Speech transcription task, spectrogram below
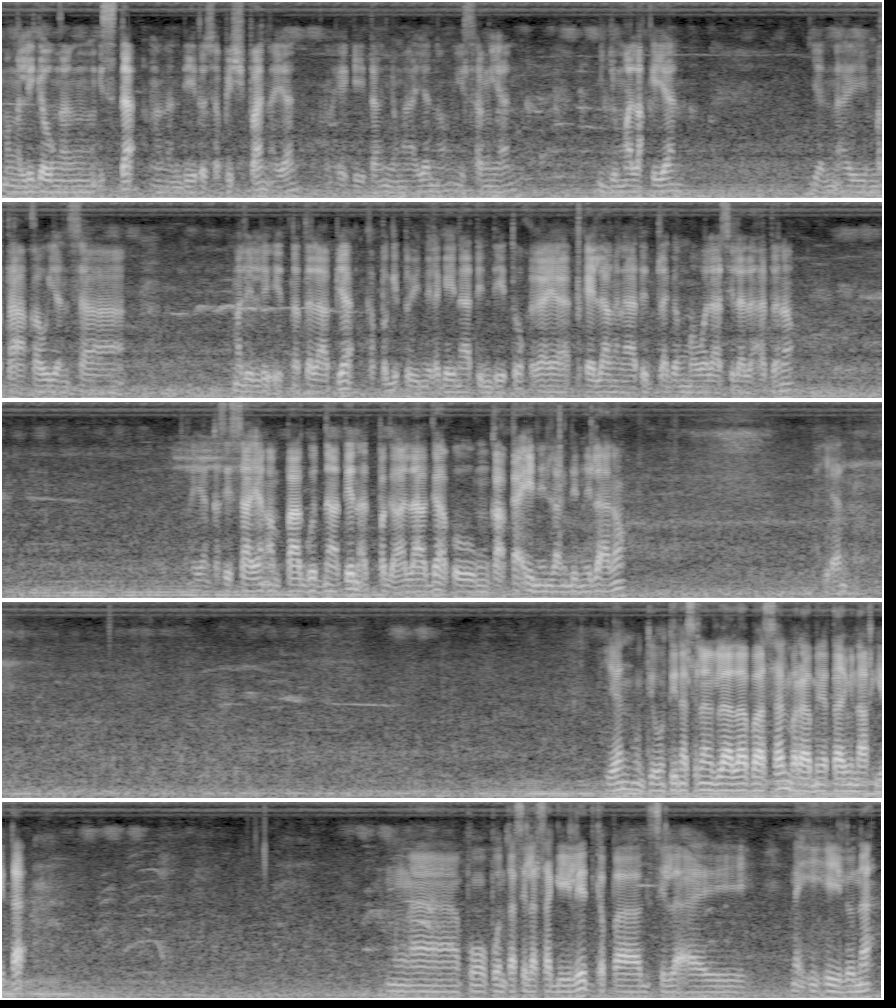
mga ligaw ng isda na nandito sa fish pan. Ayan, nakikita nyo nga yan, no? isang yan. Medyo malaki yan yan ay matakaw yan sa maliliit na tilapia kapag ito nilagay natin dito kaya kailangan natin talagang mawala sila lahat ano ayan kasi sayang ang pagod natin at pag-aalaga kung kakainin lang din nila no ayan yan unti-unti na sila naglalabasan. Marami na tayong nakita mga pumupunta sila sa gilid kapag sila ay nahihilo na.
